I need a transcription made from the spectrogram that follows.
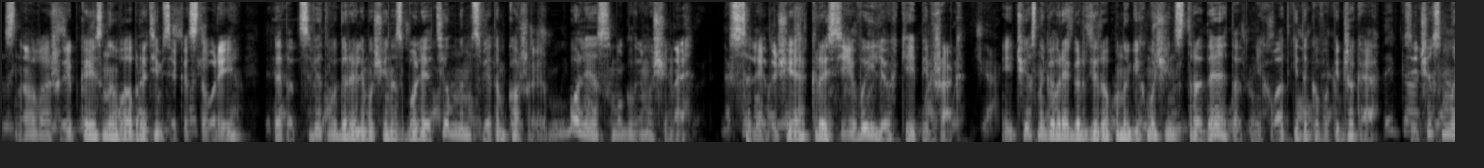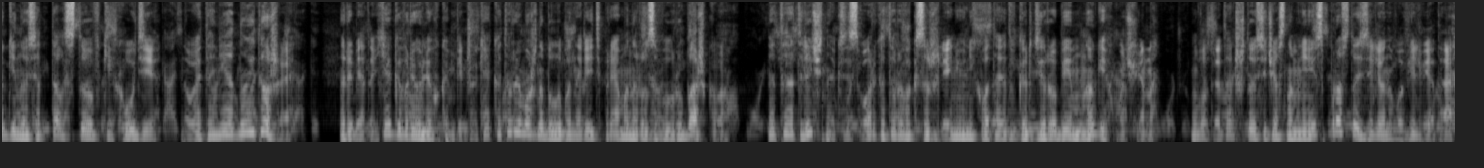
Снова ошибка и снова обратимся к истории. Этот цвет выбирали мужчины с более темным цветом кожи, более смуглые мужчины. Следующее – красивый легкий пиджак. И, честно говоря, гардероб многих мужчин страдает от нехватки такого пиджака. Сейчас многие носят толстовки, худи, но это не одно и то же. Ребята, я говорю о легком пиджаке, который можно было бы надеть прямо на розовую рубашку. Это отличный аксессуар, которого, к сожалению, не хватает в гардеробе многих мужчин. Вот этот, что сейчас на мне, из просто зеленого вельвета.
